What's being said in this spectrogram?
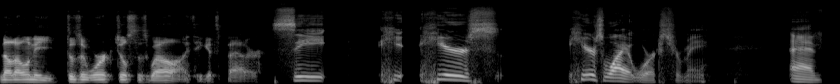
not only does it work just as well, I think it's better. See, he, here's here's why it works for me, and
